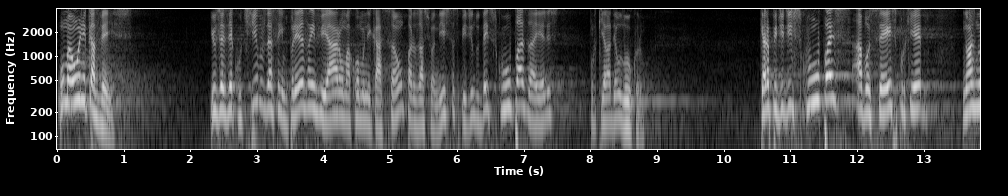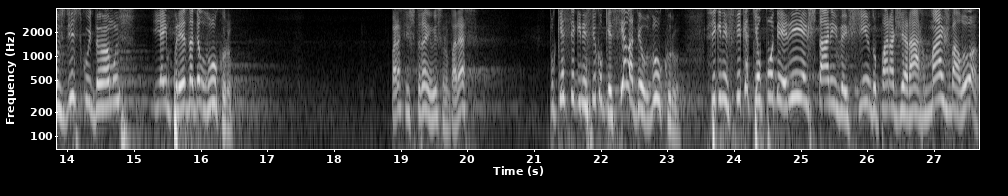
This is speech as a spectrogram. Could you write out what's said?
Uma única vez. E os executivos dessa empresa enviaram uma comunicação para os acionistas pedindo desculpas a eles porque ela deu lucro. Quero pedir desculpas a vocês porque nós nos descuidamos e a empresa deu lucro. Parece estranho isso, não parece? Porque significa o quê? Se ela deu lucro, significa que eu poderia estar investindo para gerar mais valor,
